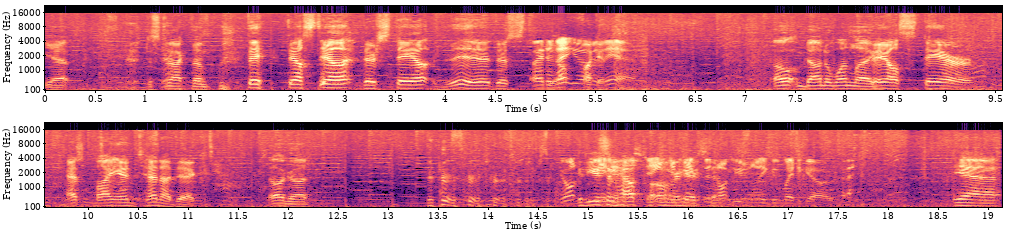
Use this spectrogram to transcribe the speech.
yep. Distract them. They they'll still they're still they're just Wait, is yeah, that you over it. there? Oh, I'm down to one leg. They'll stare at my antenna dick. Oh god. If you want Could to use get some in, help over here, defensive so- not usually a good way to go. Yeah.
